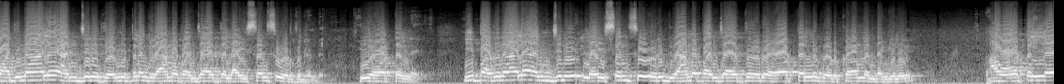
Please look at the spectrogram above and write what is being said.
പതിനാല് അഞ്ചിന് തേഞ്ഞിപ്പലം ഗ്രാമപഞ്ചായത്ത് ലൈസൻസ് കൊടുത്തിട്ടുണ്ട് ഈ ഹോട്ടലിന്. ഈ പതിനാല് അഞ്ചിന് ലൈസൻസ് ഒരു ഗ്രാമപഞ്ചായത്ത് ഒരു ഹോട്ടലിന് കൊടുക്കണം എന്നുണ്ടെങ്കിൽ ആ ഹോട്ടലിന്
